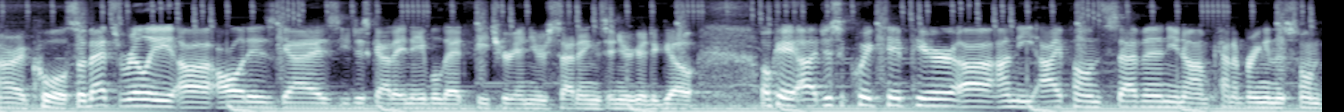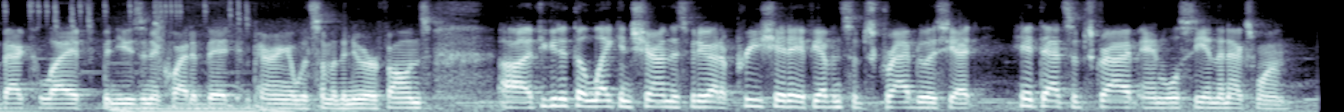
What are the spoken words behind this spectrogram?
All right, cool. So that's really uh, all it is, guys. You just got to enable that feature in your settings and you're good to go. Okay, uh, just a quick tip here uh, on the iPhone 7. You know, I'm kind of bringing this phone back to life. Been using it quite a bit, comparing it with some of the newer phones. Uh, if you could hit the like and share on this video, I'd appreciate it. If you haven't subscribed to us yet, hit that subscribe and we'll see you in the next one.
